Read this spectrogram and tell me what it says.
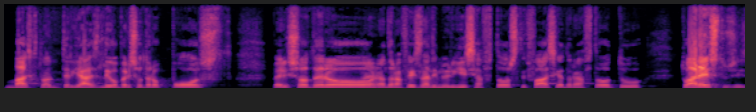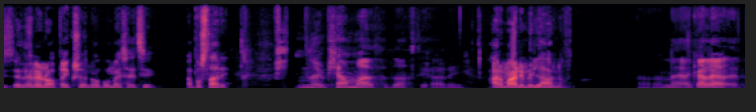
μπάσκετ που να του ταιριάζει. Λίγο περισσότερο post. Περισσότερο ναι. να τον αφήσεις να δημιουργήσει αυτό στη φάση για τον εαυτό του. Του αρέσει του Ζήζη. Δεν εννοώ απ' έξω, εννοώ από μέσα έτσι. Αποστάρει. Ναι, ποια ομάδα θα ήταν αυτή, άρη; Αρμάνι Μιλάνο. Ναι, καλά.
